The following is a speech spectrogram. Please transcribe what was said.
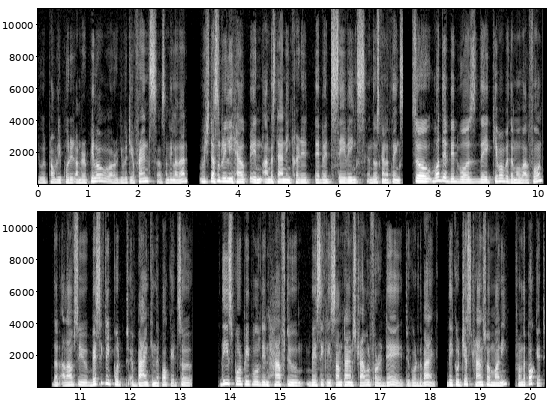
You would probably put it under a pillow or give it to your friends or something like that which doesn't really help in understanding credit debit savings and those kind of things. So what they did was they came up with a mobile phone that allows you basically put a bank in the pocket. So these poor people didn't have to basically sometimes travel for a day to go to the bank. They could just transfer money from the pocket.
